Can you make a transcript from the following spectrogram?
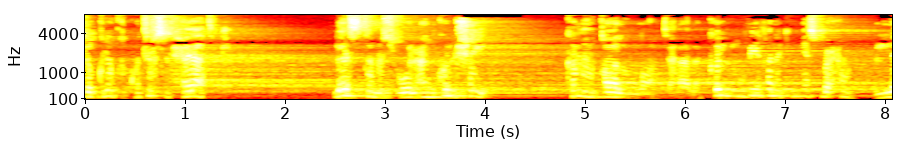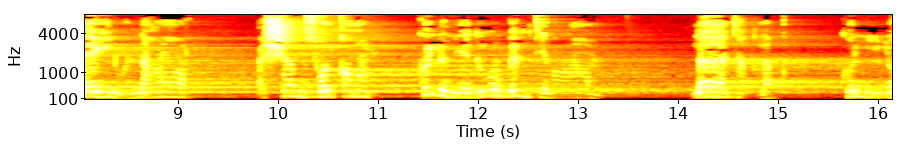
تقلقك وتفسد حياتك. لست مسؤول عن كل شيء. كما قال الله تعالى كل في فلك يسبحون الليل والنهار الشمس والقمر كل يدور بانتظام. لا تقلق كل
